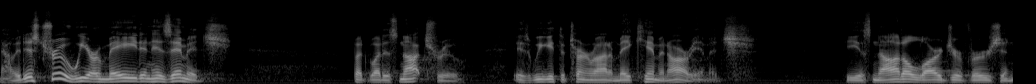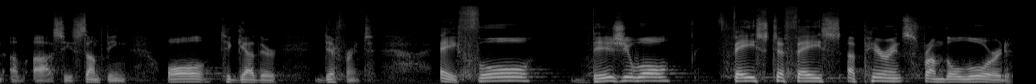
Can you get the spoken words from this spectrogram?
Now, it is true, we are made in His image. But what is not true is we get to turn around and make Him in our image. He is not a larger version of us, He's something altogether different. A full, visual, face to face appearance from the Lord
